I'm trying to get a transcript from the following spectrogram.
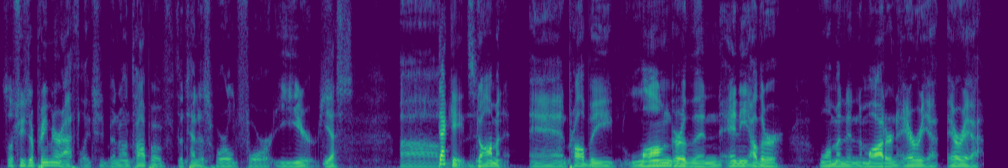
So she's a premier athlete. She's been on top of the tennis world for years. Yes. Um, Decades. Dominant and probably longer than any other woman in the modern area area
